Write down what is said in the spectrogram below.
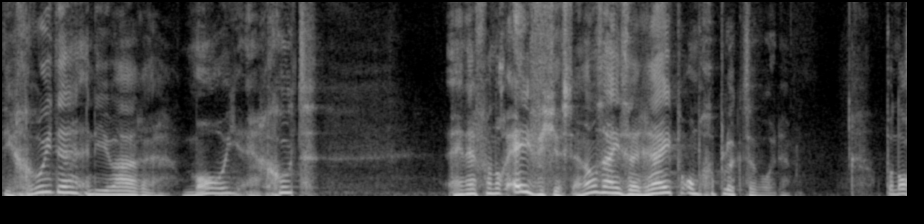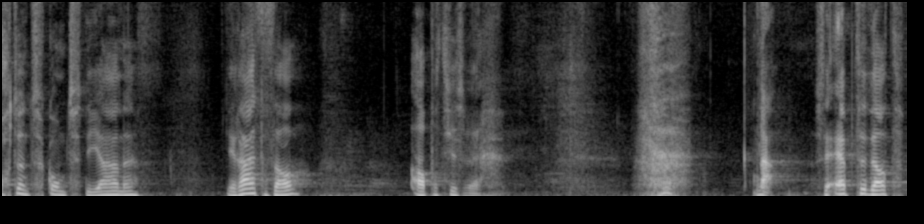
die groeiden en die waren mooi en goed. En even nog eventjes. En dan zijn ze rijp om geplukt te worden. Op een ochtend komt Diane, je raadt het al, appeltjes weg. Nou, ze appte dat.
